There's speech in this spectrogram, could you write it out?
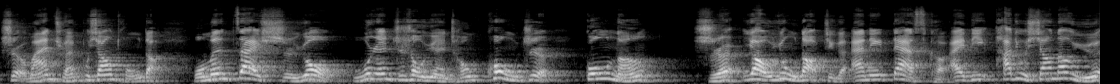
是完全不相同的。我们在使用无人值守远程控制功能时，要用到这个 AnyDesk ID，它就相当于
